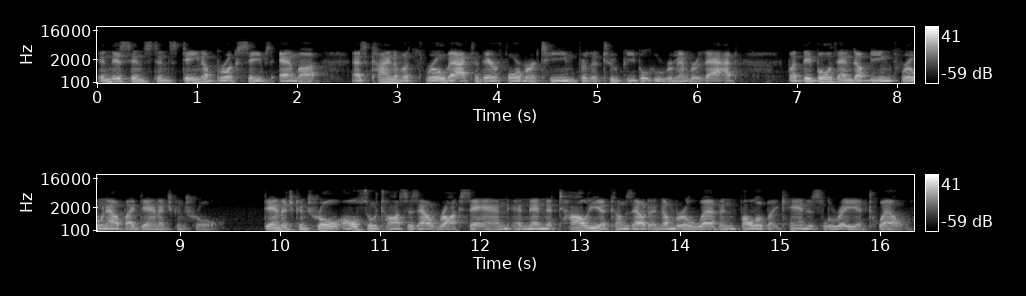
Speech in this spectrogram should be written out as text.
In this instance, Dana Brooke saves Emma as kind of a throwback to their former team for the two people who remember that, but they both end up being thrown out by Damage Control. Damage Control also tosses out Roxanne, and then Natalya comes out at number 11, followed by Candice LeRae at 12.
